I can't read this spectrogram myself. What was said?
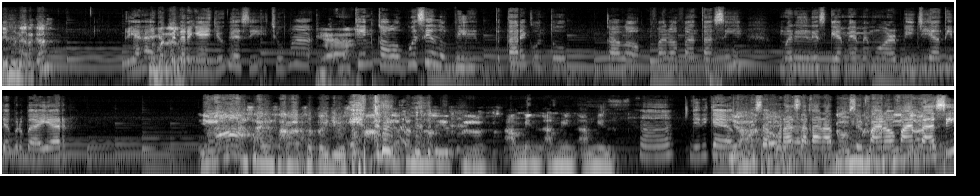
Dibenarkan? Ya ada Gimana? benernya juga sih. Cuma Ya. mungkin kalau gue sih lebih tertarik untuk kalau Final Fantasy merilis game MMORPG yang tidak berbayar. Ya, saya sangat setuju sekali akan hal itu. Amin, amin, amin. Jadi kayak Ya, bisa kayak merasakan kaum atmosfer Final. Fantasy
